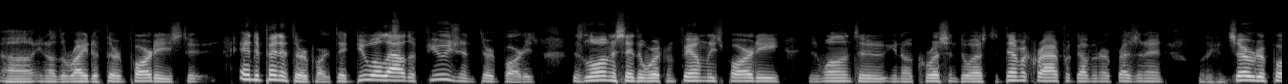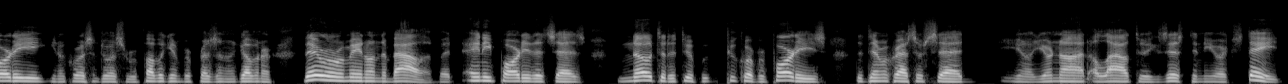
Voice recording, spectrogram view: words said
uh, you know the right of third parties to independent third parties. They do allow the fusion third parties as long as, say, the Working Families Party is willing to, you know, cross endorse the Democrat for governor or president, or the Conservative Party, you know, cross endorse a Republican for president and governor. They will remain on the ballot. But any party that says no to the two two corporate parties, the Democrats have said, you know, you're not allowed to exist in New York State.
